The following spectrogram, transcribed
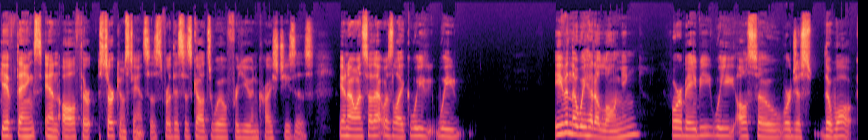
give thanks in all thir- circumstances, for this is God's will for you in Christ Jesus. You know, and so that was like we we, even though we had a longing for a baby, we also were just the walk,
